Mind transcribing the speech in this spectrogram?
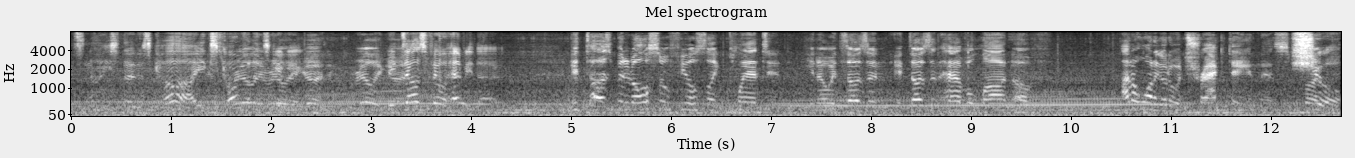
It's nice though. This car, it's Really, confidence really giving. good. Really good. It does feel heavy though. It does, but it also feels like planted. You know, it doesn't. It doesn't have a lot of. I don't want to go to a track day in this. But, Sure.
